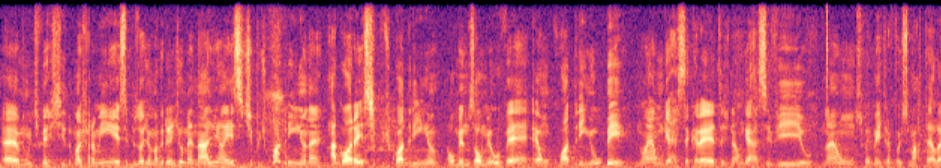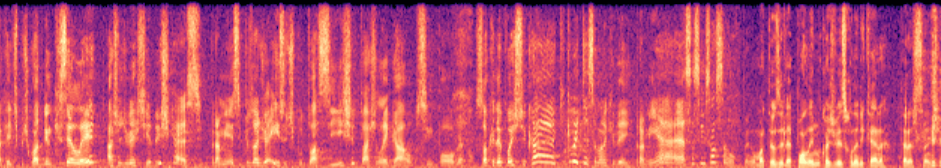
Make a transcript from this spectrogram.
É muito divertido. Mas para mim, esse episódio é uma grande homenagem a esse tipo de quadrinho, né? Agora, esse tipo de quadrinho, ao menos ao meu ver, é um quadrinho B. Não é um Guerras Secretas, não é um Guerra Civil, não é um Superman entre a Foice e o Martelo. É aquele tipo de quadrinho que você lê, acha divertido e esquece. Para mim, esse episódio é isso. Tipo, tu assiste, tu acha legal, tu se empolga. Só que depois fica, é, o que, que vai ter semana que vem? Para mim, é essa sensação. O Matheus, ele é polêmico às vezes quando ele quer, né? Interessante.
